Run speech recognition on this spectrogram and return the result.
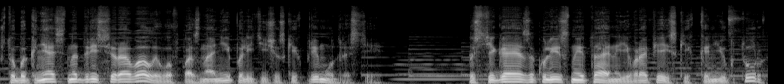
чтобы князь надрессировал его в познании политических премудростей. Постигая закулисные тайны европейских конъюнктур,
